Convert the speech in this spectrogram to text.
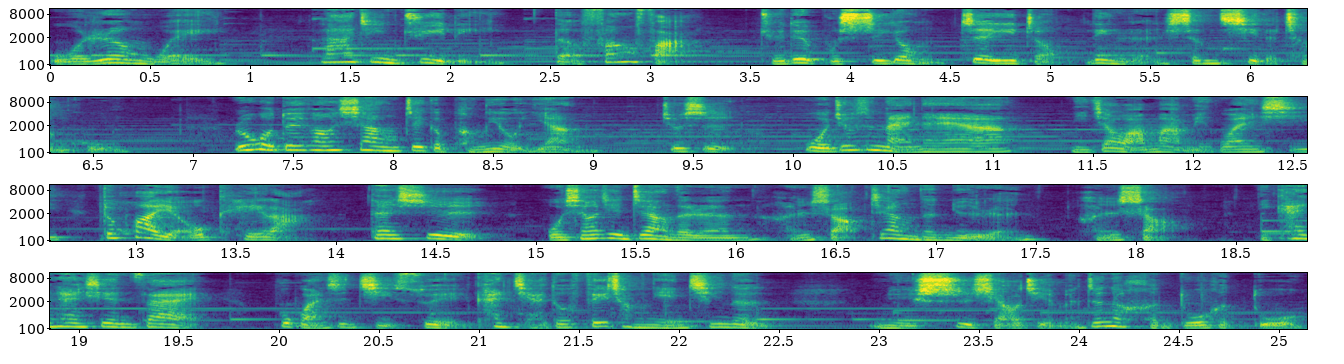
我认为拉近距离的方法绝对不是用这一种令人生气的称呼。如果对方像这个朋友一样，就是我就是奶奶啊，你叫我阿妈没关系的话也 OK 啦。但是我相信这样的人很少，这样的女人很少。你看看现在，不管是几岁，看起来都非常年轻的女士小姐们，真的很多很多。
